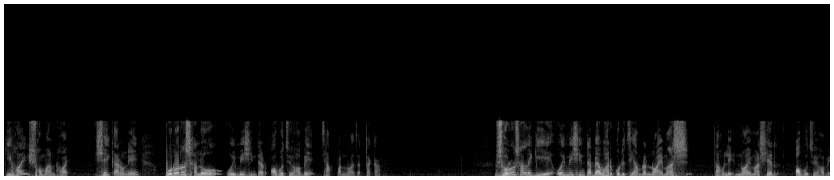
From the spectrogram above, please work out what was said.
কি হয়? সমান হয়। সেই কারণে পনেরো সালেও ওই মেশিনটার অবচয় হবে ছাপ্পান্ন হাজার টাকা। ষোলো সালে গিয়ে ওই মেশিনটা ব্যবহার করেছি আমরা নয় মাস, তাহলে নয় মাসের অবচয় হবে।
